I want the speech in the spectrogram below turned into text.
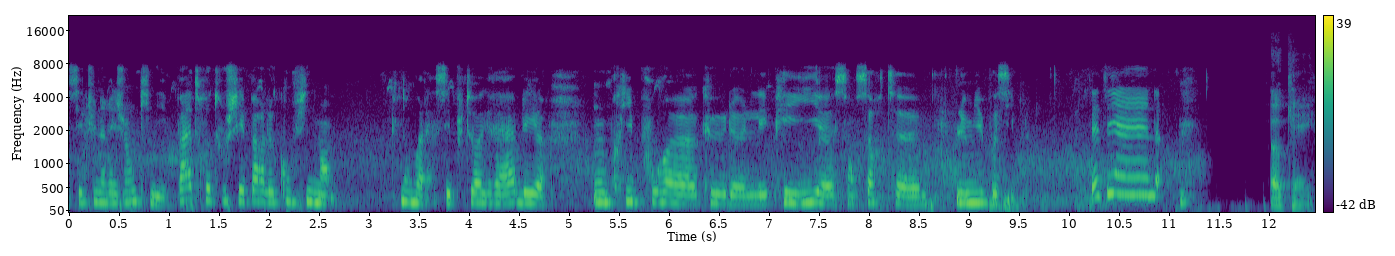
C'est une région qui n'est pas trop touchée par le confinement. Donc voilà, c'est plutôt agréable et on prie pour que le- les pays s'en sortent le mieux possible. That's the end! Okay.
